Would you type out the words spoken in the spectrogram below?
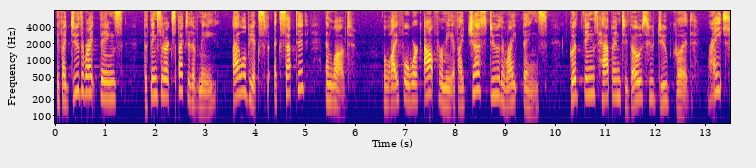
If I do the right things, the things that are expected of me, I will be ex- accepted and loved. The life will work out for me if I just do the right things. Good things happen to those who do good, right?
